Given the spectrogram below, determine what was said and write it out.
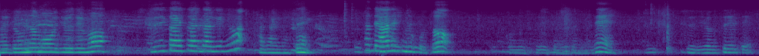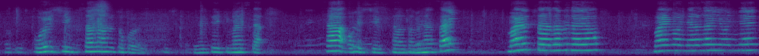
はい、どんな猛獣でも、羊飼いさんだけにはかないません。さて、ある日のこと、この羊飼いさんがね、羊を連れて、おいしい草のあるところへ連れて行きました。さあ、おいしい草を食べなさい。迷ったらダメだよ。迷子にならないようにね。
